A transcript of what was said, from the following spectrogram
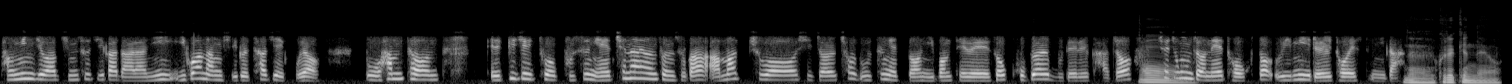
박민지와 김수지가 나란히 이관왕식을 차지했고요. 또 한편 LPGA 투어 9승에 최나연 선수가 아마추어 시절 첫 우승했던 이번 대회에서 고별 무대를 가져 오. 최종전에 더욱더 의미를 더했습니다. 네, 그랬겠네요.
